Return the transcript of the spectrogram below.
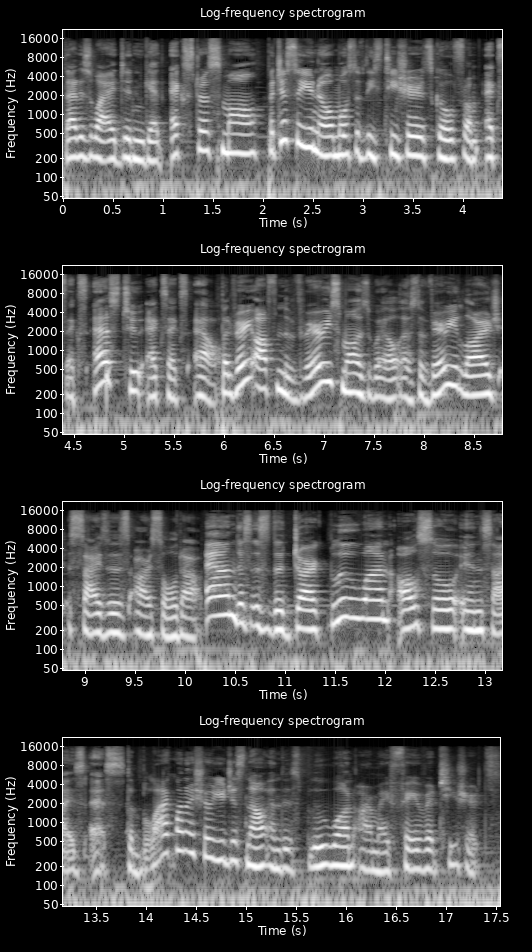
That is why I didn't get extra small. But just so you know, most of these t-shirts go from XXS to XXL. But very often the very small as well as the very large sizes are sold out. And this is the dark blue one, also in size S. The black one I showed you just now and this blue one are my favorite t-shirts.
